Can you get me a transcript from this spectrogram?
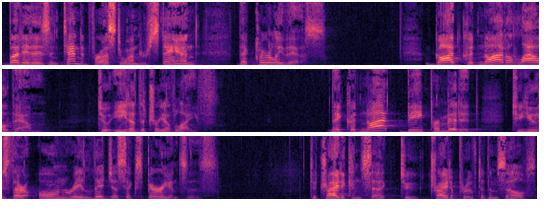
but it is intended for us to understand that clearly this God could not allow them to eat of the tree of life. They could not be permitted to use their own religious experiences to try to, cons- uh, to try to prove to themselves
